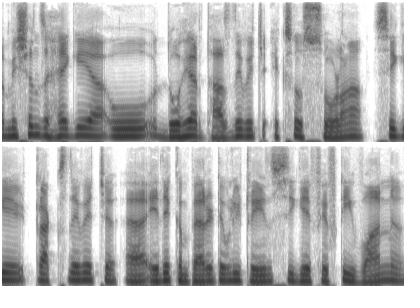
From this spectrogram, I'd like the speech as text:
ਐਮਿਸ਼ਨਸ ਹੈਗੇ ਆ, ਉਹ 2010 ਦੇ ਵਿੱਚ 116 ਸੀਗੇ ਟਰੱਕਸ ਦੇ ਵਿੱਚ। ਇਹਦੇ ਕੰਪੈਰੀਟਿਵਲੀ ਟ੍ਰੇਨਸ ਸੀਗੇ 51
